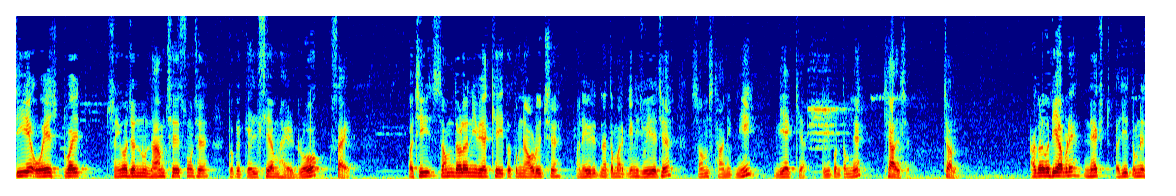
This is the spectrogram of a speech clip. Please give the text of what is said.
CaOH ટ્વાઇટ સંયોજનનું નામ છે, શું છે? તો કે કેલ્શિયમ હાઇડ્રોક્સાઇડ. પછી સમદળની વ્યાખ્યા, એ તો તમને આવડ્યું જ છે. અને એવી રીતના તમારે કેની જોઈએ છે? સમસ્થાનિકની વ્યાખ્યા. તો એ પણ તમને ખ્યાલ છે. ચાલો. આગળ વધીએ આપણે. નેક્સ્ટ હજી તમને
